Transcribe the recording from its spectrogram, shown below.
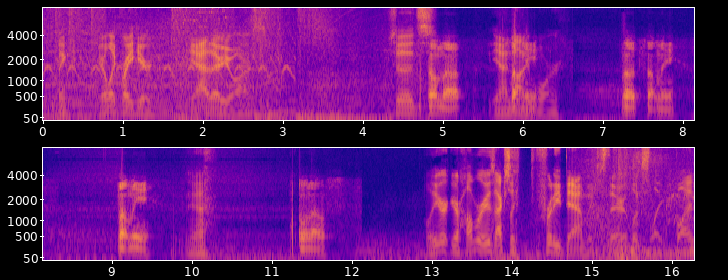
I think you're like right here. Yeah, there you are. Should. No, I'm not. Yeah, it's not not anymore. No, it's not me. Not me. Yeah. No one else. Well, your your Hummer is actually pretty damaged there. It looks like, but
